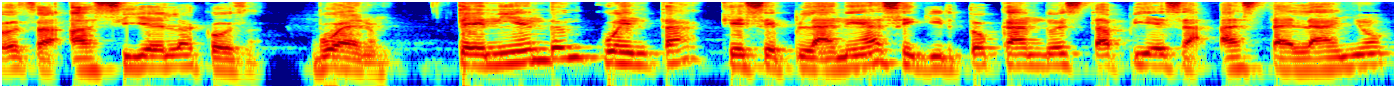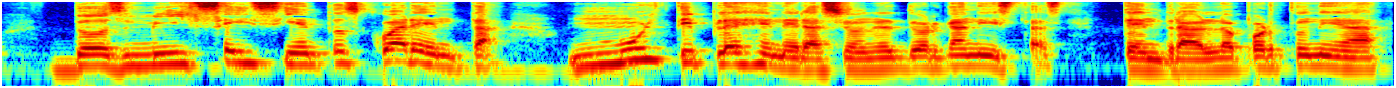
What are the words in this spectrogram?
O sea, así es la cosa. Bueno, teniendo en cuenta que se planea seguir tocando esta pieza hasta el año 2640, múltiples generaciones de organistas tendrán la oportunidad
